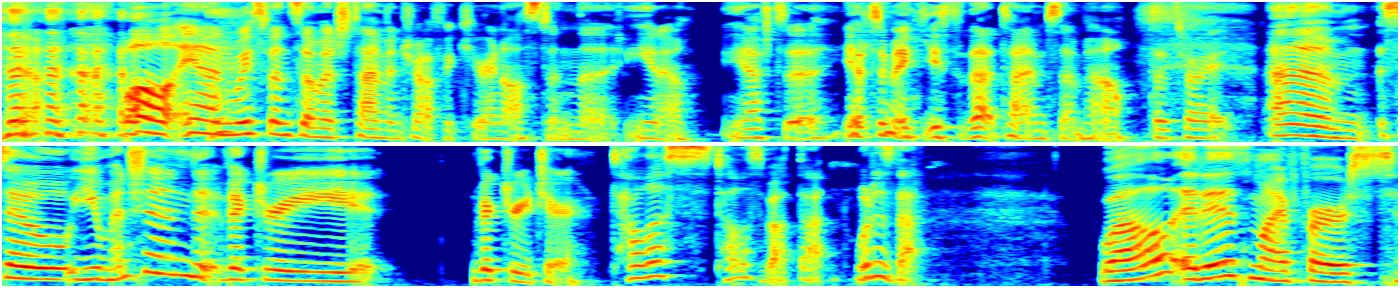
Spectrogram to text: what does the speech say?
Yeah. well, and we spend so much time in traffic here in Austin that you know you have to you have to make use of that time somehow. That's right. Um, so you mentioned victory victory chair. Tell us tell us about that. What is that? Well, it is my first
